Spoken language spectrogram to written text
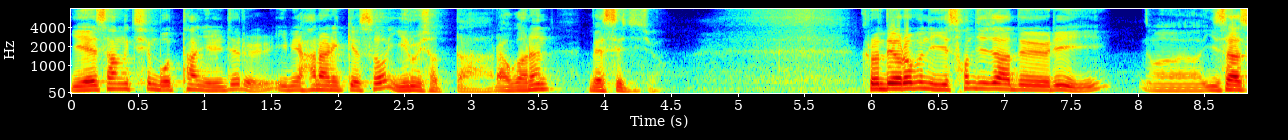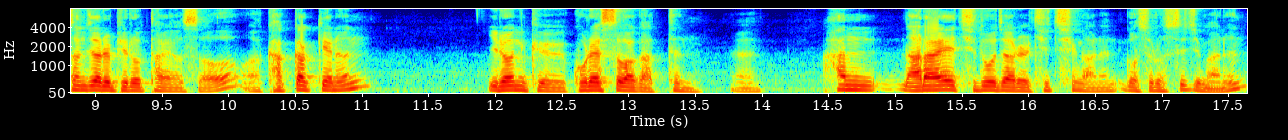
예상치 못한 일들을 이미 하나님께서 이루셨다라고 하는 메시지죠. 그런데 여러분 이 선지자들이 어, 이사야 선지자를 비롯하여서 가깝게는 이런 그 고레스와 같은 어, 한 나라의 지도자를 지칭하는 것으로 쓰지만은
